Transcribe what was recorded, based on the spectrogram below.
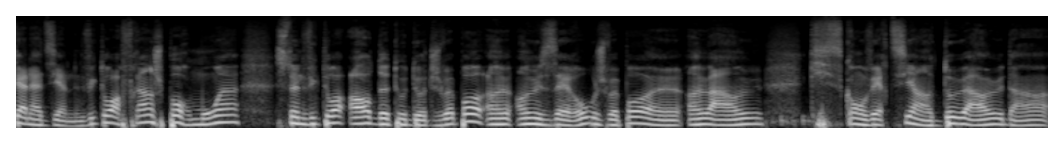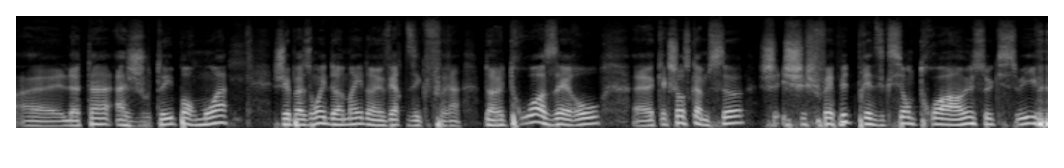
canadienne. Une victoire franche, pour moi, c'est une victoire hors de tout doute. Je ne veux pas un 1-0, je ne veux pas un 1 à 1 qui se convertit en 2 à 1 dans euh, le temps ajouté. Pour moi, j'ai besoin demain d'un verdict franc, d'un 3-0, euh, quelque chose comme ça. Je ne fais plus de prédiction de 3 à 1, ceux qui suivent.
